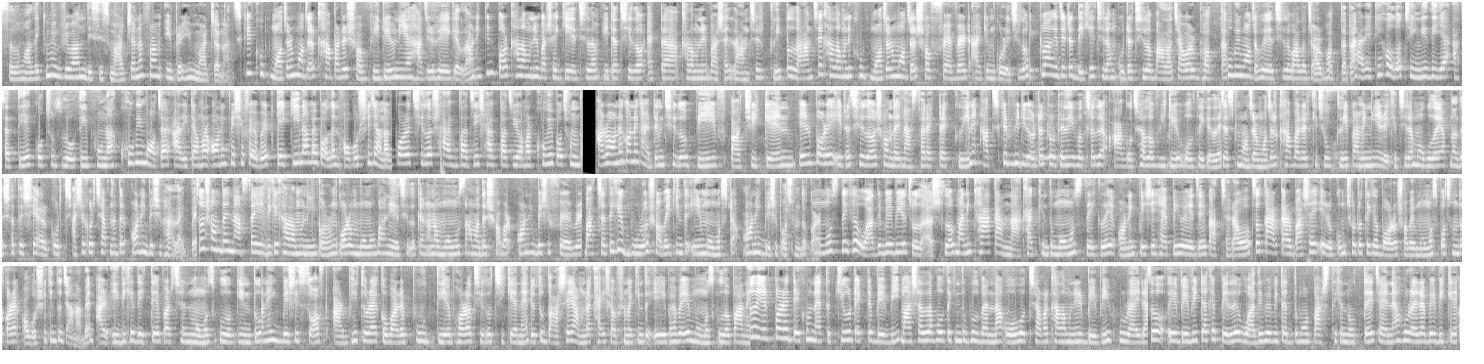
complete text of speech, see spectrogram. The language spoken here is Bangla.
আসসালামু আলাইকুম everyone this is Marjana from Ibrahim Marjana. আজকে খুব মজার মজার খাবারের সব ভিডিও নিয়ে হাজির হয়ে গেলাম। অনেকদিন পর খালামনির বাসায় গিয়েছিলাম। এটা ছিল একটা খালামনির বাসায় লাঞ্চের ক্লিপ লাঞ্চে খালামনি খুব মজার মজার সব ফেভারিট আইটেম করেছিল। একটু আগে যেটা দেখিয়েছিলাম, ওটা ছিল বালা চাওয়ার ভত্তা খুবই মজা হয়েছিল বালা চাওয়ার ভত্তাটা আর এটি হলো চিংড়ি দিয়ে আচার দিয়ে কচুর লতি, ভুনা। খুবই মজার। আর এটা আমার অনেক বেশি ফেভারিট কে কি নামে বলেন অবশ্যই জানাবেন। পরে ছিল শাক ভাজি শাক ভাজিও আমার খুবই পছন্দ আরও অনেক অনেক আইটেম ছিল বিফ চিকেন এরপরে এটা ছিল সন্ধ্যায় নাস্তার একটা ক্লিন আজকের ভিডিওটা টোটালি হচ্ছে যে আগোছালো ভিডিও বলতে গেলে। জাস্ট মজার মজার খাবারের কিছু ক্লিপ আমি নিয়ে রেখেছিলাম, ওগুলোই আপনাদের সাথে শেয়ার করছি। আশা করছি আপনাদের অনেক বেশি ভালো লাগবে। তো সন্ধ্যায় নাস্তায় এদিকে খালামনি গরম গরম মোমো বানিয়েছিল, কেননা মোমোস আমাদের সবার অনেক বেশি ফেভারিট বাচ্চা থেকে বুড়ো সবাই কিন্তু এই মোমোসটা অনেক বেশি পছন্দ করে। মোমোস দেখে ওয়াদে বেবিয়ে চলে আসলো। মানে খাক আর না খাক, কিন্তু মোমোস দেখলে অনেক বেশি হ্যাপি হয়ে যায় বাচ্চারাও। তো কার কার বাসায় এরকম ছোট থেকে বড় সবাই মোমোস পছন্দ করে অবশ্যই কিন্তু জানাবেন। আর এদিকে দেখতে পাচ্ছেন মোমোসগুলো কিন্তু অনেক বেশি সফট আর ভিতরে একেবারে পুত দিয়ে ভরা ছিল চিকেনে যেহেতু বাসায় আমরা খাই, সবসময় কিন্তু এইভাবে মোমোসগুলো বানাই। তো এরপরে দেখুন, এত কিউট একটা বেবি মাসাল্লাহ বলতে কিন্তু ভুলবেন না, ও হচ্ছে আমার খালামনির বেবি হুরাইরা। তো এই বেবিটাকে পেলে ওয়াদি বেবিটা একদম ওর পাশ থেকে নড়তেই চায় না। হুরাইরা বেবিকে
